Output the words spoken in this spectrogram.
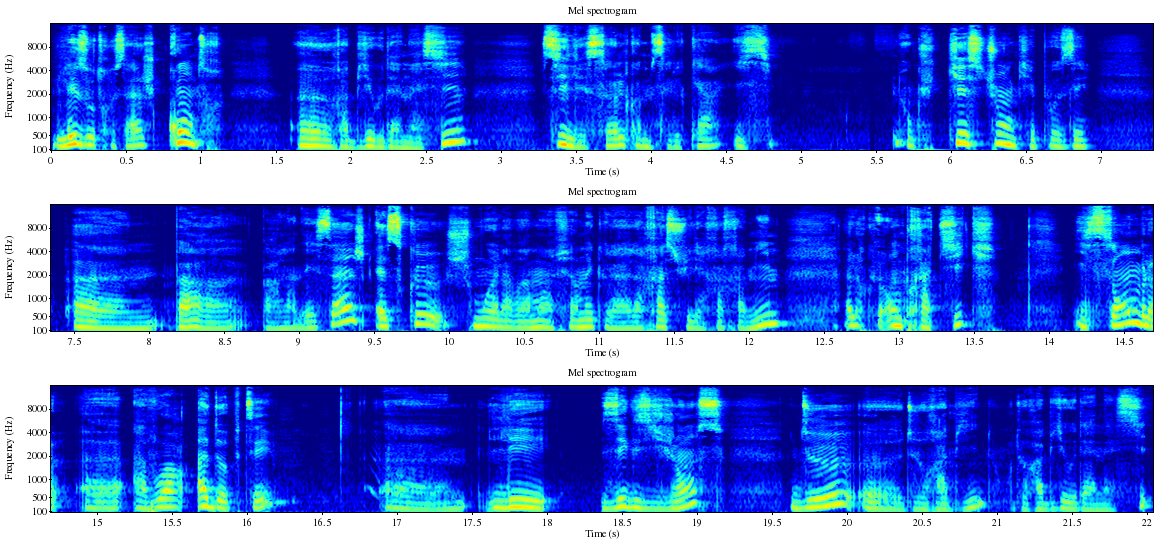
les autres sages contre euh, Rabbi Udanasi, s'il est seul, comme c'est le cas ici. Donc, question qui est posée euh, par, par l'un des sages, est-ce que Shmuel a vraiment affirmé que la halakha suit les Rachamim, alors qu'en pratique, il semble avoir adopté les exigences de, euh, de Rabbi, donc de Rabbi Odanassi.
